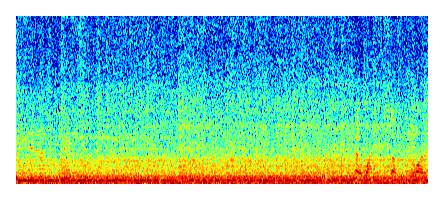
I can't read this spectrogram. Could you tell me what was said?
Three and a half, got it. Gotta watch for stuff in the water.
